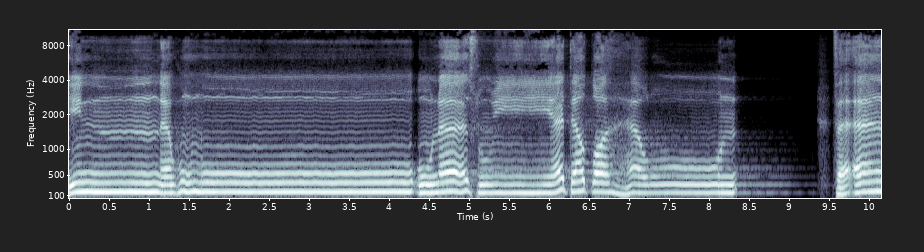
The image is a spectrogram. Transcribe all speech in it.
إنهم أناس يتطهرون. فأنجيناه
